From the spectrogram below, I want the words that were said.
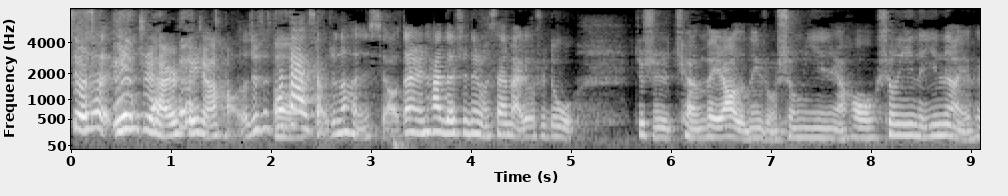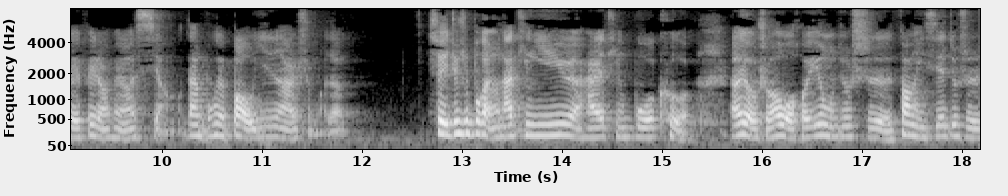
就是它的音质还是非常好的。就是它大小真的很小，但是它的是那种三百六十度。就是全围绕的那种声音，然后声音的音量也可以非常非常响，但不会爆音啊什么的。所以就是不管用它听音乐还是听播客，然后有时候我会用，就是放一些，就是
